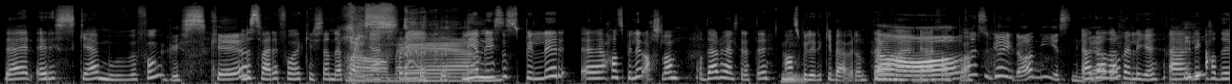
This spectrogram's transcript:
Det er Riske Movefung. Riske? Dessverre får Christian det poenget. Ja, fordi Liam Neeson spiller uh, Han spiller Aslan, og det har du helt rett i. Han Mm. spiller ikke beveren. Det var det er så gøy, da. Niesen Ja, det hadde vært veldig gøy. Jeg hadde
